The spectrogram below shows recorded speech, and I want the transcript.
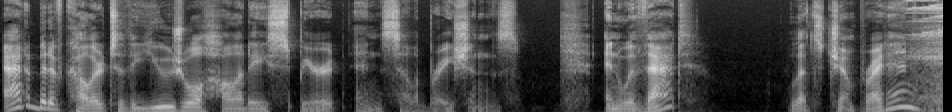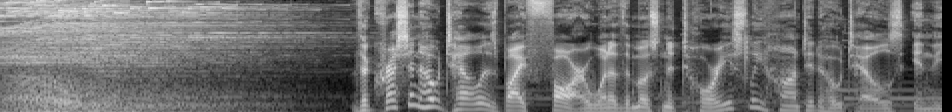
add a bit of color to the usual holiday spirit and celebrations. And with that, let's jump right in. The Crescent Hotel is by far one of the most notoriously haunted hotels in the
